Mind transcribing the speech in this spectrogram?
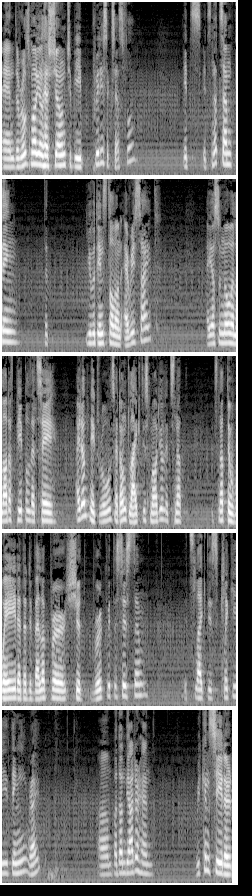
and the rules module has shown to be pretty successful. It's, it's not something that you would install on every site. I also know a lot of people that say, I don't need rules, I don't like this module, it's not, it's not the way that a developer should work with the system. It's like this clicky thingy, right? Um, but on the other hand, we can see that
